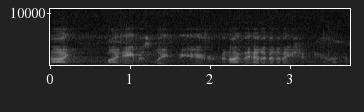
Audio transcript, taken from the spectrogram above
Hi, my name is Leith Pierce, and I'm the head of innovation here at the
